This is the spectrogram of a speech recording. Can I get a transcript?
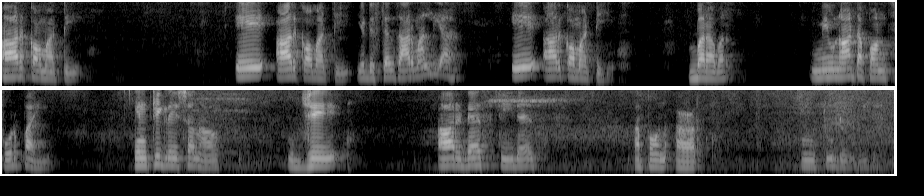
R comma T A R comma T ये डिस्टेंस आर मान लिया है. ए आर कॉमा टी बराबर mu naught upon four pi integration of J R dash T dash upon R into D dash.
